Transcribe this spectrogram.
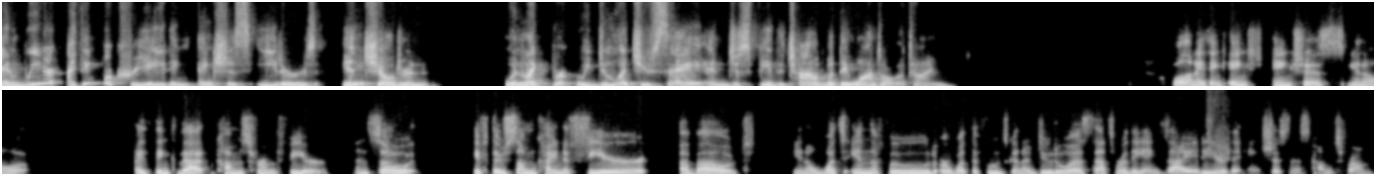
And we're, I think we're creating anxious eaters in children when like brooke we do what you say and just feed the child what they want all the time well and i think anxious you know i think that comes from fear. And so if there's some kind of fear about you know what's in the food or what the food's going to do to us that's where the anxiety or the anxiousness comes from.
